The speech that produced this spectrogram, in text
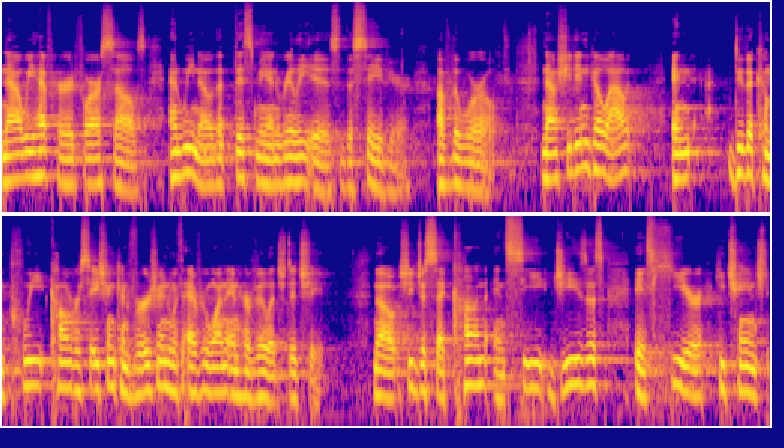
Now we have heard for ourselves, and we know that this man really is the Savior of the world. Now, she didn't go out and do the complete conversation conversion with everyone in her village, did she? No, she just said, Come and see. Jesus is here. He changed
